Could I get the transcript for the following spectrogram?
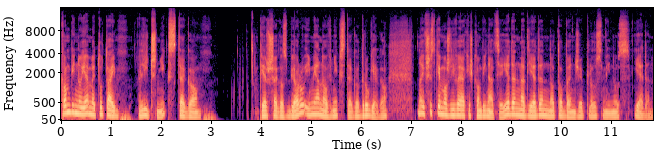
Kombinujemy tutaj licznik z tego pierwszego zbioru i mianownik z tego drugiego. No i wszystkie możliwe jakieś kombinacje. 1 nad 1, no to będzie plus minus 1.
